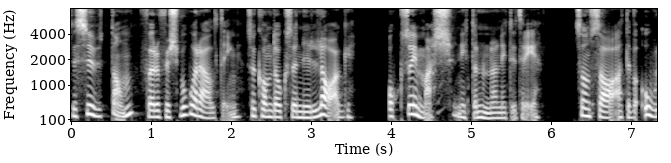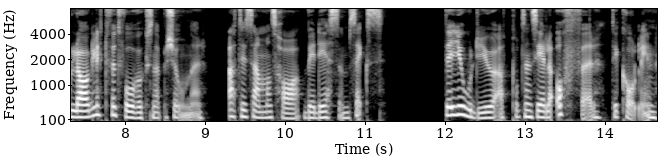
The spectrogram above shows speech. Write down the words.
Dessutom, för att försvåra allting, så kom det också en ny lag, också i mars 1993, som sa att det var olagligt för två vuxna personer att tillsammans ha BDSM-sex. Det gjorde ju att potentiella offer till Colin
